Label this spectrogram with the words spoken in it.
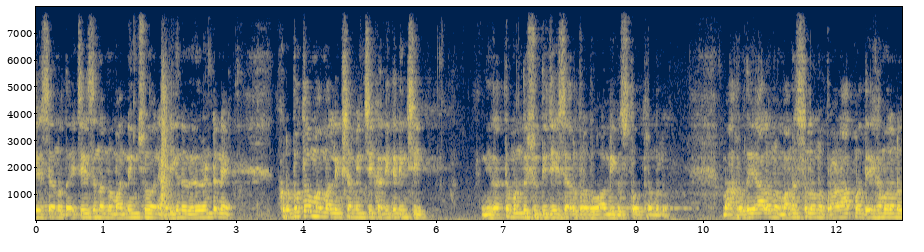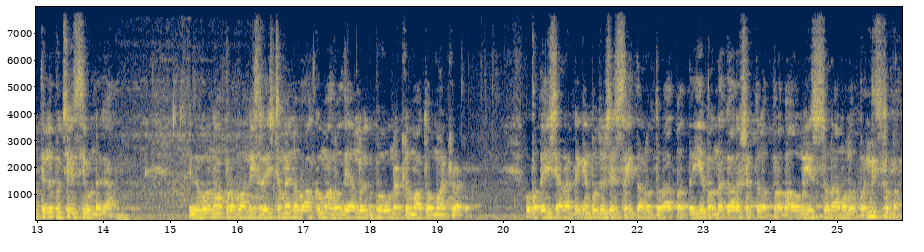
చేశాను. దయచేసి నన్ను మన్నించు అని అడిగిన వెంటనే కృపతో మమ్మల్ని క్షమించి కనికరించి నీ రక్తమందు శుద్ధి చేశారు ప్రభువా మీకు స్తోత్రములు. మా హృదయాలను మనస్సులను ప్రాణాత్మ దేహములను తెలుపు చేసి ఉండగా ఇదిగో నా ప్రభా నీ శ్రేష్టమైన వాక్కు మా హృదయాల్లోకి పోవున్నట్లు మాతో మాట్లాడు. ఉపదేశాన్ని అడ్డగింపు చూసే సైతాను దురాత్మ దయ్య బంధకార శక్తుల ప్రభావం వేస్తున్నాములో బంధిస్తున్నాం.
